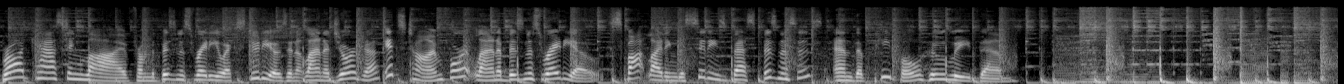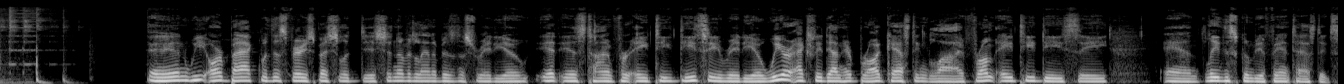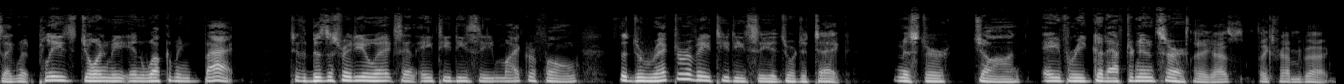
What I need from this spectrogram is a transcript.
Broadcasting live from the Business Radio X studios in Atlanta, Georgia, it's time for Atlanta Business Radio, spotlighting the city's best businesses and the people who lead them. And we are back with this very special edition of Atlanta Business Radio. It is time for ATDC Radio. We are actually down here broadcasting live from ATDC. And Lee, this is going to be a fantastic segment. Please join me in welcoming back to the Business Radio X and ATDC microphone the director of ATDC at Georgia Tech, Mr. John Avery. Good afternoon, sir. Hey, guys. Thanks for having me back.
